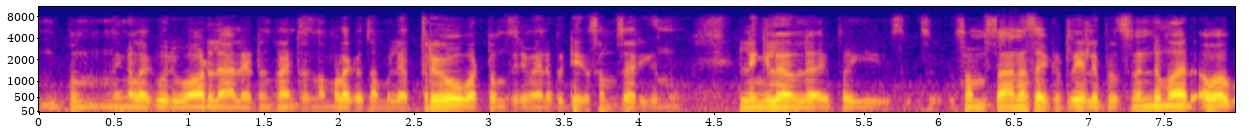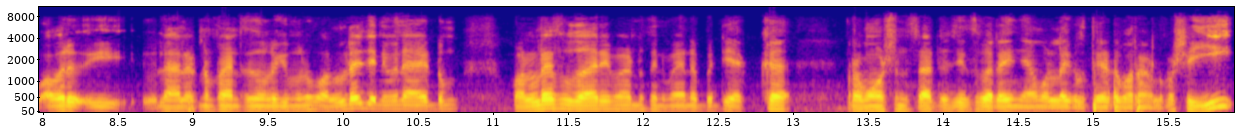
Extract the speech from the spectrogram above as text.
ഇപ്പം നിങ്ങളൊക്കെ ഒരുപാട് ലാലേട്ടൻ ഫാൻസ് നമ്മളൊക്കെ തമ്മിൽ എത്രയോ വട്ടം സിനിമയെ പറ്റിയൊക്കെ സംസാരിക്കുന്നു. അല്ലെങ്കിൽ അല്ല ഇപ്പം ഈ സംസ്ഥാന സെക്രട്ടറി അല്ലെങ്കിൽ പ്രസിഡന്റുമാർ അവർ ഈ ലാലേട്ടൻ ഫാൻസ് എന്ന് വിളിക്കുമ്പോൾ വളരെ ജെനുവിനായിട്ടും വളരെ സുതാര്യമായിട്ടും സിനിമയെ പറ്റിയൊക്കെ പ്രൊമോഷൻ സ്ട്രാറ്റജീസ് വരെ ഞാൻ വളരെ കൃത്യമായിട്ട് പറയുള്ളൂ പക്ഷേ ഈ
